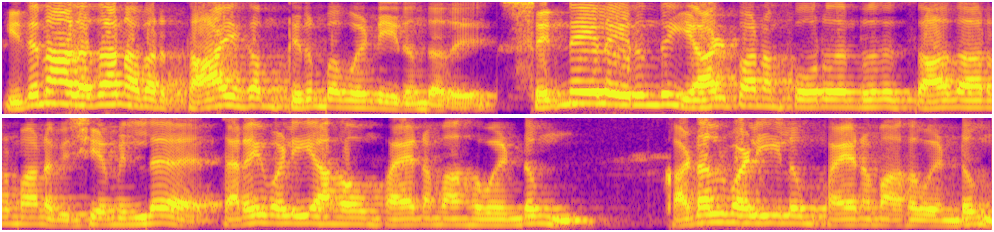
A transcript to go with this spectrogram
இதனாலதான் அவர் தாயகம் திரும்ப வேண்டி இருந்தது. சென்னையில இருந்து யாழ்ப்பாணம் போறதுன்றது சாதாரணமான விஷயம் இல்ல தரை வழியாகவும் பயணமாக வேண்டும். கடல் வழியிலும் பயணமாக வேண்டும்.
